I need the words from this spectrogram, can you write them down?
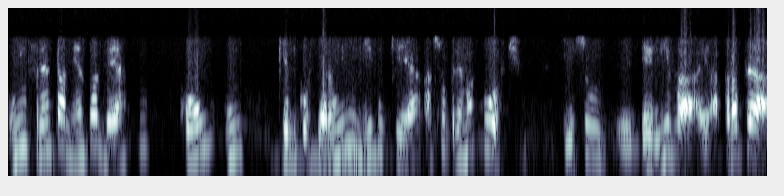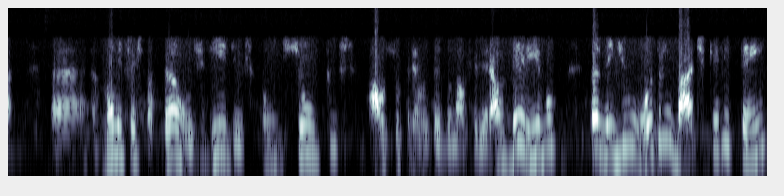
um enfrentamento aberto com um que ele considera um inimigo, que é a Suprema Corte. Isso eh, deriva, eh, a própria uh, manifestação, os vídeos com insultos ao Supremo Tribunal Federal derivam também de um outro embate que ele tem,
